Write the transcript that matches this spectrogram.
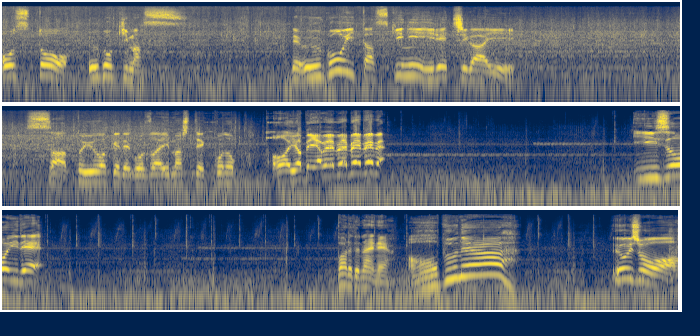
押すと動きます。で動いた隙に入れ違い。さあというわけでございましてこのあやべやべやべやべやべやべ急いで。バレてないね。危ねえ。よいしょ。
